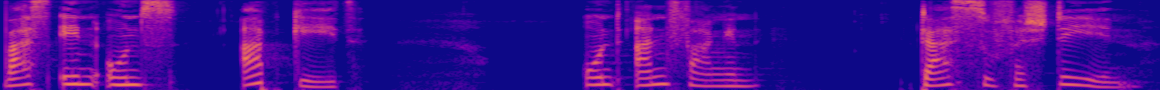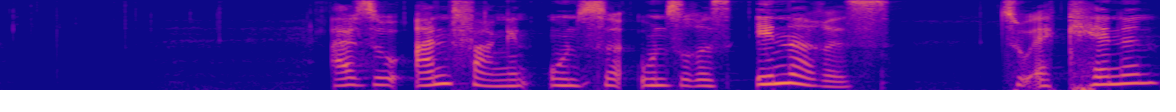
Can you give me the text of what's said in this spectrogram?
was in uns abgeht und anfangen, das zu verstehen. Also anfangen, unser, unseres Inneres zu erkennen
